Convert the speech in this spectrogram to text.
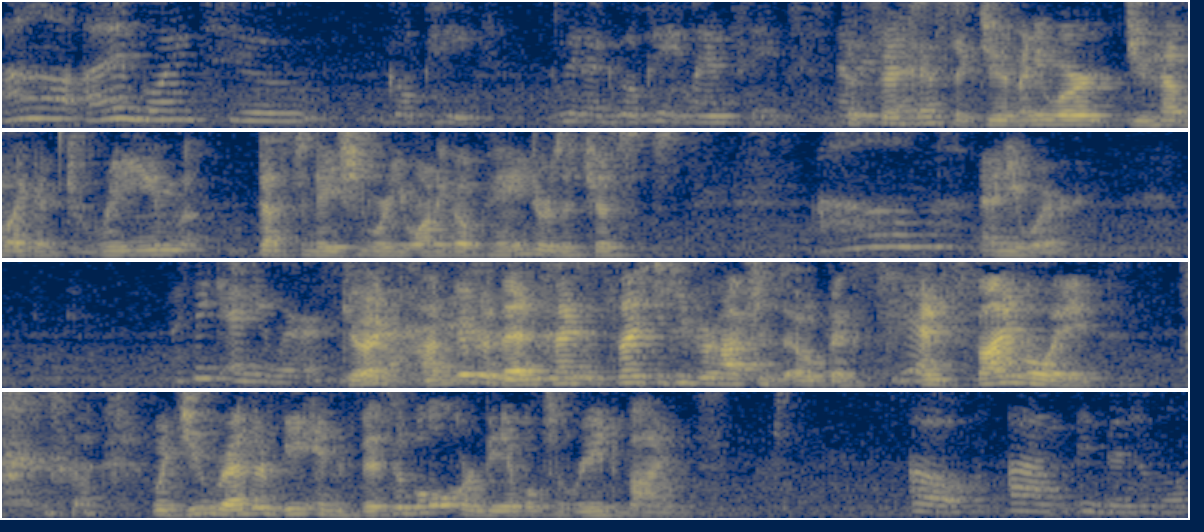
uh, I am going to go paint. I'm going to go paint landscapes. That's fantastic. Do you have anywhere? Do you have like a dream destination where you want to go paint, or is it just Um, anywhere? I think anywhere. Good. Yeah. I'm good with that. It's nice. It's nice to keep your options open. And finally, would you rather be invisible or be able to read minds? Oh, um, invisible.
